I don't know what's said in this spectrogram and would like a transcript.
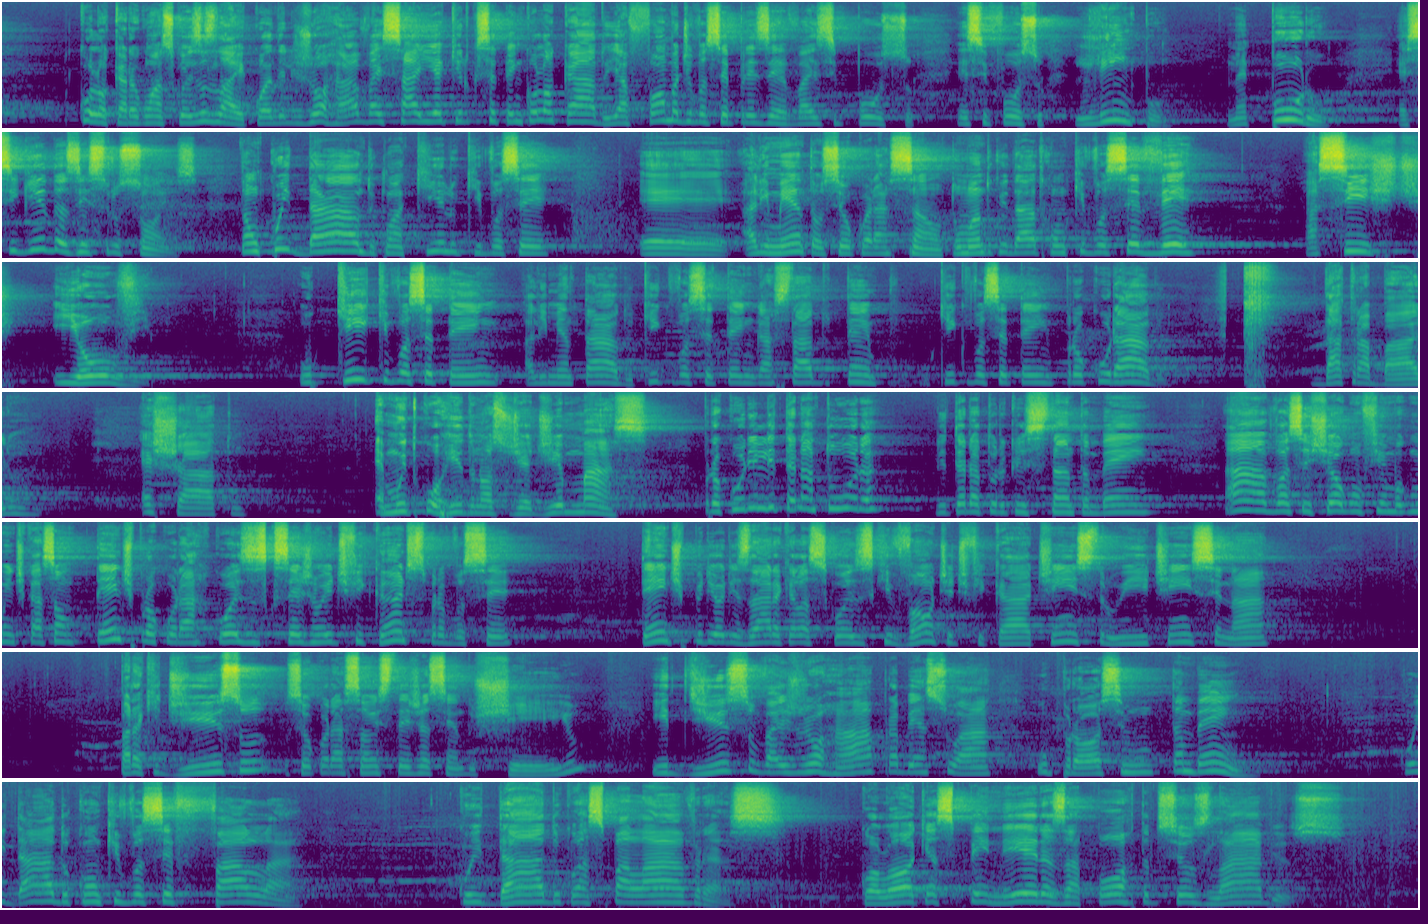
colocar algumas coisas lá, e quando ele jorrar, vai sair aquilo que você tem colocado. E a forma de você preservar esse poço, esse fosso limpo, né, puro, é seguir as instruções. Então, cuidado com aquilo que você é, alimenta o seu coração, tomando cuidado com o que você vê, assiste e ouve. O que, que você tem alimentado, o que, que você tem gastado tempo, o que, que você tem procurado dá trabalho, é chato, é muito corrido o nosso dia a dia, mas procure literatura, literatura cristã também. Ah, vou assistir algum filme, alguma indicação. Tente procurar coisas que sejam edificantes para você. Tente priorizar aquelas coisas que vão te edificar, te instruir, te ensinar, para que disso o seu coração esteja sendo cheio e disso vai jorrar para abençoar o próximo também. Cuidado com o que você fala. Cuidado com as palavras. Coloque as peneiras à porta dos seus lábios.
